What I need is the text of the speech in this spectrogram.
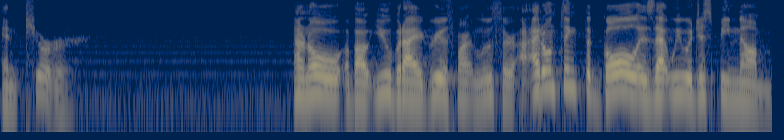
and purer. I don't know about you, but I agree with Martin Luther. I don't think the goal is that we would just be numb.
